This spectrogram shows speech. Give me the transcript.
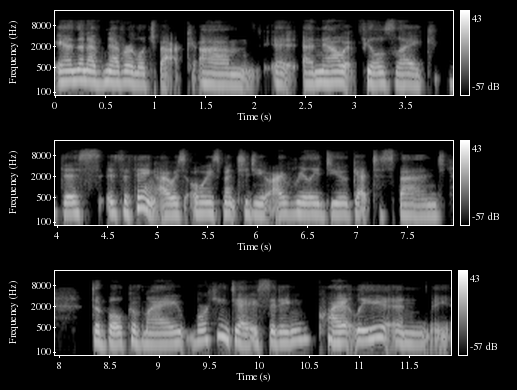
And then I've never looked back. Um, it, and now it feels like this is the thing I was always meant to do. I really do get to spend the bulk of my working day sitting quietly and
